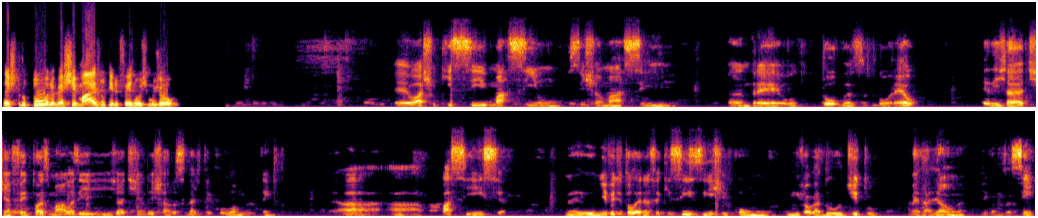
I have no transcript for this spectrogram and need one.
na estrutura, mexer mais do que ele fez no último jogo? É, eu acho que se Marcinho se chamasse André ou Douglas Borel, ele já tinha feito as malas e já tinha deixado a cidade tricolor há muito tempo. A, a paciência, né, o nível de tolerância que se existe com um jogador dito medalhão, né, digamos assim,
